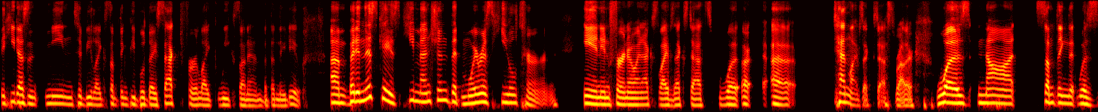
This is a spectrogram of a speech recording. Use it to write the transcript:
that he doesn't mean to be like something people dissect for like weeks on end, but then they do. Um, but in this case, he mentioned that Moira's heel turn in Inferno and X Lives X Deaths was uh, uh, Ten Lives X Deaths rather was not something that was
